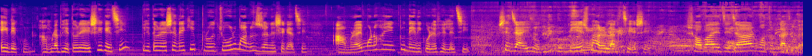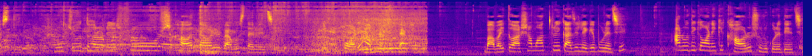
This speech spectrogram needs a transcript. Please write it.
এই দেখুন, আমরা ভেতরে এসে গেছি। ভেতরে এসে দেখি প্রচুর মানুষজন এসে গেছে। আমরাই মনে হয় একটু দেরি করে ফেলেছি। সে যাই হোক, বেশ ভালো লাগছে এসে। সবাই যে যার মতন কাজে ব্যস্ত। প্রচুর ধরনের ফ্রুটস খাওয়ার দাওয়ারের ব্যবস্থা রয়েছে। একটু পরে আপনাদের দেখাবো। বাবাই তো আসা মাত্রই কাজে লেগে পড়েছে। আর ওদিকে অনেকে খাওয়ারও শুরু করে দিয়েছে।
